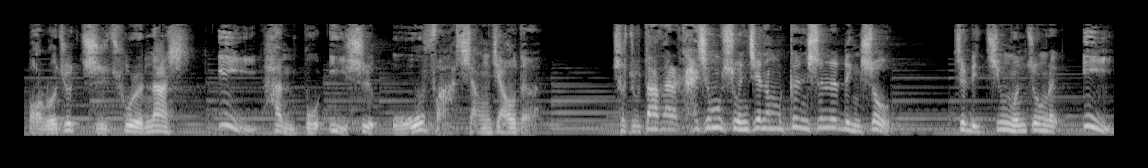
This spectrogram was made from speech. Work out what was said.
保罗就指出了那义和不义是无法相交的。求主大大的开启我们瞬间，让我们更深的领受。这里经文中的义，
